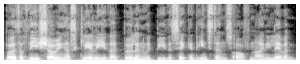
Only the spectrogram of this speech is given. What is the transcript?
Both of these showing us clearly that Berlin would be the second instance of 9 11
